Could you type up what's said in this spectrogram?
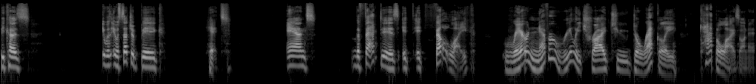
because it was, it was such a big hit. And the fact is, it, it felt like Rare never really tried to directly capitalize on it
